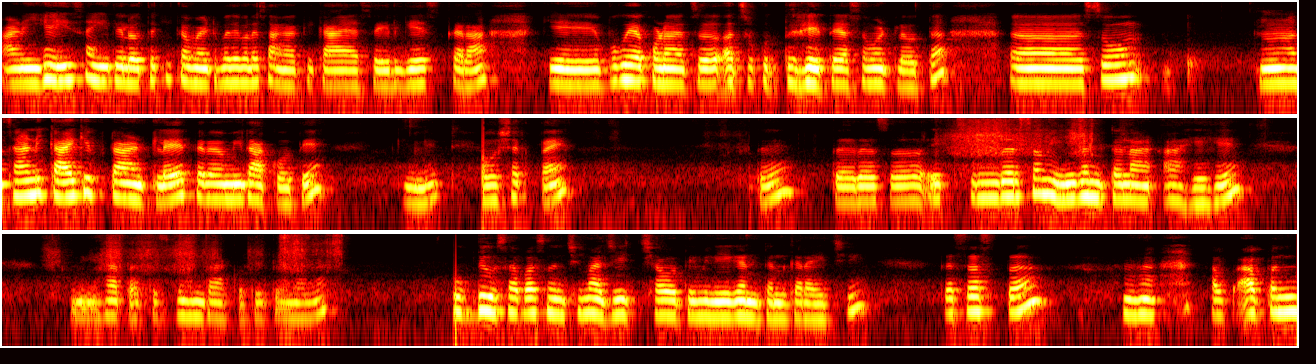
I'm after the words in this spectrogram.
आणि हेही सांगितलेलं होतं की कमेंटमध्ये मला सांगा की काय असेल गेस करा की बघूया कोणाचं अचूक उत्तर येते असं म्हटलं होतं. सो सरांनी काय गिफ्ट आणलं आहे तर मी दाखवते. मिनिट. पाहू शकताय. ते तर असं एक सुंदरसं मिनी घंटन आहे हे. मी हातातच घेऊन दाखवते तुम्हाला. खूप दिवसापासूनची माझी इच्छा होती मी घंटन करायची. कसं असतं? आप आपण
